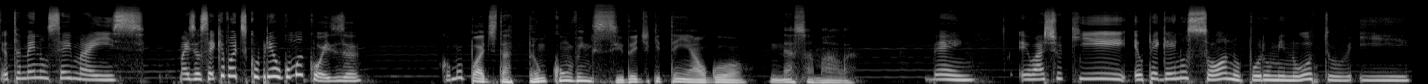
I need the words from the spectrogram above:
Eu também não sei, mas. Mas eu sei que eu vou descobrir alguma coisa. Como pode estar tão convencida de que tem algo nessa mala? Bem, eu acho que eu peguei no sono por um minuto e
